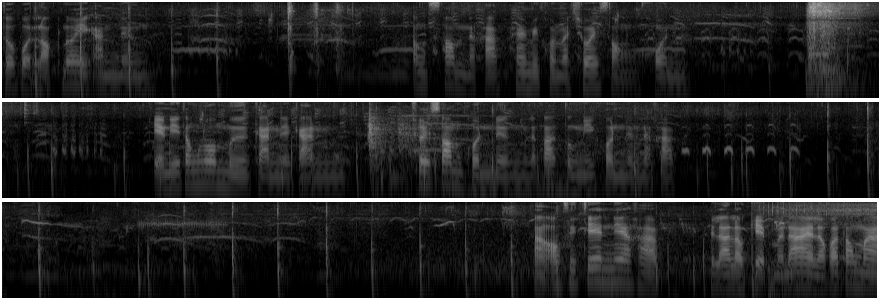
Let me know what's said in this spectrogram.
ตัวปลดล็อกด้วยอีกอันนึง ต้องซ่อมนะครับ ให้มีคนมาช่วยสองคน เกมนี้ต้องร่วมมือกันในการช่วยซ่อมคนหนึ่งแล้วก็ตรงนี้คนหนึ่งนะครับ ถังออกซิเจนเนี่ยครับเวลาเราเก็บมาได้เราก็ต้องมา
